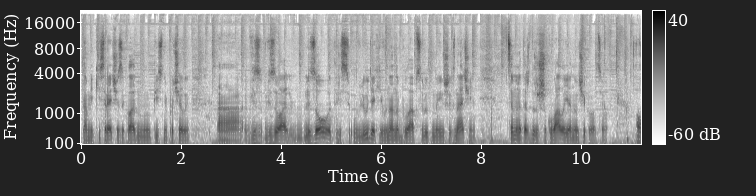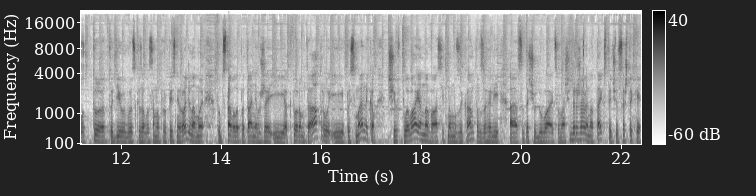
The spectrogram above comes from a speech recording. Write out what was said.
там якісь речі закладені у пісню почали а, візу- візуалізовуватись у людях, і вона набула абсолютно інших значень. Це мене теж дуже шокувало, я не очікував цього. От е, тоді ви сказали саме про пісню Родіна. Ми тут ставили питання вже і акторам театру, і письменникам. Чи впливає на вас, як на музиканта, взагалі е, все те, що відбувається в нашій державі, на тексти? Чи все ж таки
